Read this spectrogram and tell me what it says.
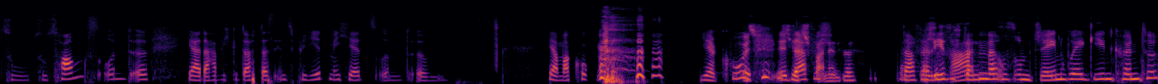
zu, zu Songs und äh, ja, da habe ich gedacht, das inspiriert mich jetzt und ähm, ja, mal gucken. ja, cool. Das ich äh, darf spannend. Ich, darf da ich raten, dass es um Janeway gehen könnte?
